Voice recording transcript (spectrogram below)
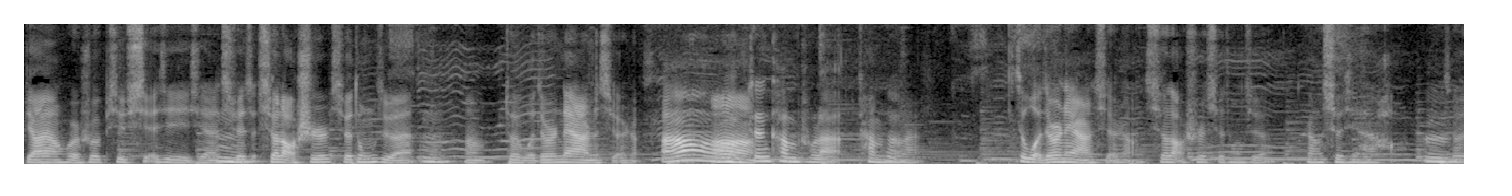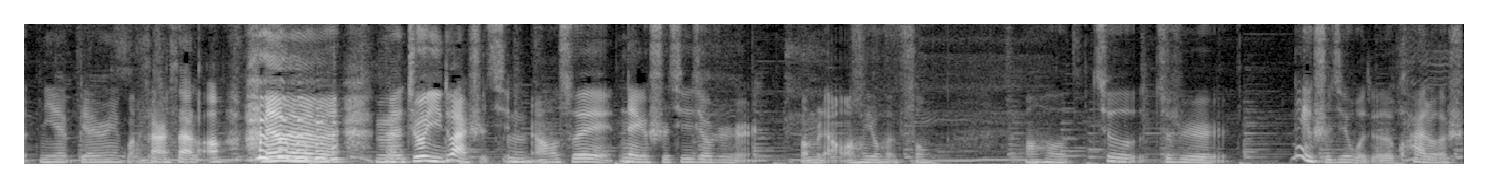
表演，或者说去学习一些、学嗯学老师、学同学。嗯嗯，对我就是那样的学生，啊，嗯真看不出来。看不出来。就我就是那样的学生，学老师、学同学，然后学习还好，嗯就嗯，你也别人也管不了凡尔。赛了啊。没有没有没有 没有没有，只有一段时期嗯，然后所以那个时期就是管不了，然后又很疯，然后就就是那个时期，我觉得快乐是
